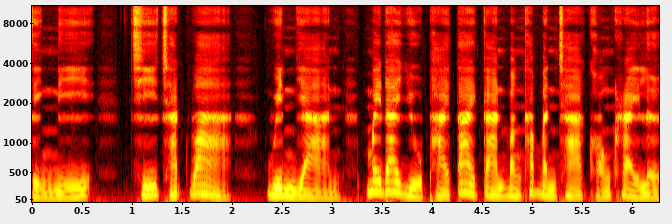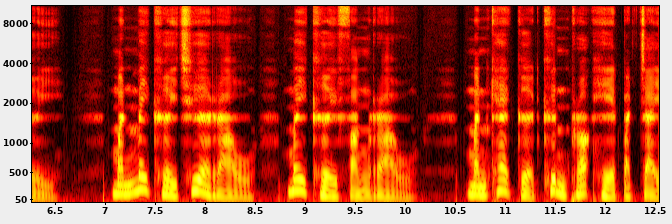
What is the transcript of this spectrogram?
สิ่งนี้ ชี้ชัดว่า วิญญาณไม่ได้อยู่ภายใต้การบังคับบัญชาของใครเลย มันไม่เคยเชื่อเรา ไม่เคยฟังเรา มันแค่เกิดขึ้นเพราะเหตุปัจจัย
